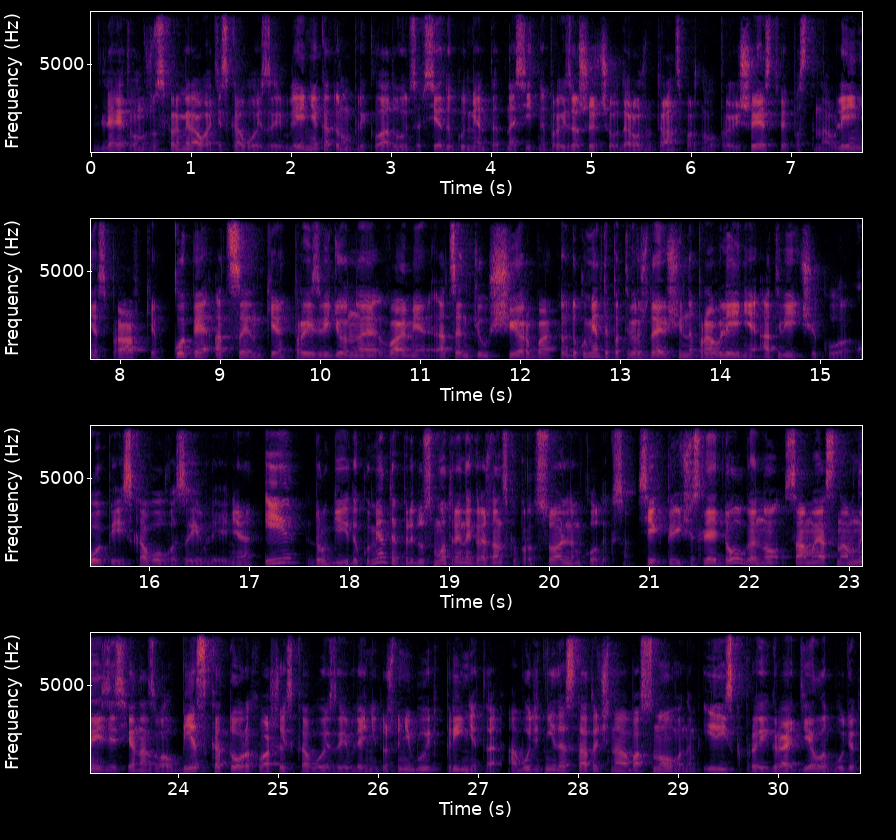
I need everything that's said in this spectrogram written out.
Для этого нужно сформировать исковое заявление, к которому прикладываются все документы относительно произошедшего дорожно-транспортного происшествия, постановления, справки, копия оценки, произведенная вами, оценки ущерба, документы, подтверждающие направление ответчику копии искового заявления и другие документы, предусмотренные Гражданско-процессуальным кодексом. Всех перечислять долго, но самые основные здесь я назвал, без которых ваше исковое заявление не то, что не будет принято, а будет будет недостаточно обоснованным, и риск проиграть дело будет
